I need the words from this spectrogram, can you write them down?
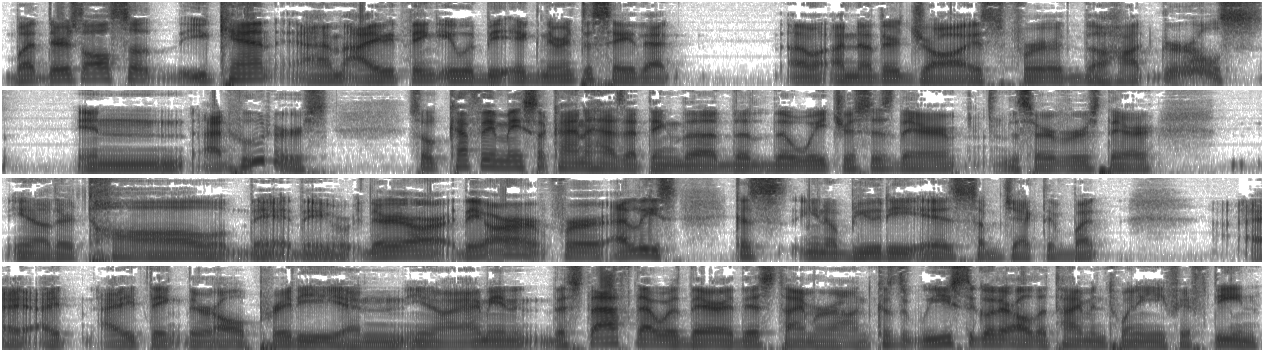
But there's also, you can't, um, I think it would be ignorant to say that uh, another draw is for the hot girls in, at Hooters. So Cafe Mesa kind of has that thing. The, the, the waitresses there, the servers there, you know, they're tall. They, they, they are, they are for at least, cause, you know, beauty is subjective, but I, I, I think they're all pretty. And, you know, I mean, the staff that was there this time around, cause we used to go there all the time in 2015.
